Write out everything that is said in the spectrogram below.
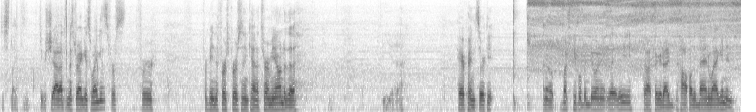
Just like to give a shout out to Mr. Angus Wengus for for for being the first person to kind of turn me on to the the uh, hairpin circuit. I know a bunch of people have been doing it lately, so I figured I'd hop on the bandwagon and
